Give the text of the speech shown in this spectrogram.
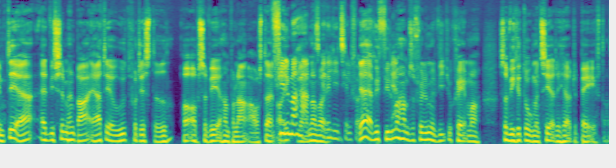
jamen det er, at vi simpelthen bare er derude på det sted og observerer ham på lang afstand. og Filmer ikke ham, skal det lige tilføjes. Ja, ja, vi filmer ja. ham selvfølgelig med videokamera, så vi kan dokumentere det her det bagefter.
